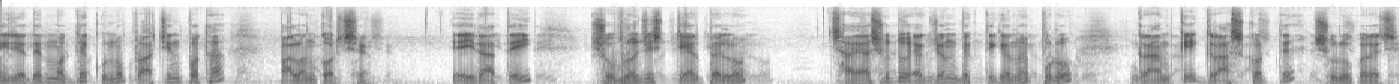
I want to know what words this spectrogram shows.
নিজেদের মধ্যে কোনো প্রাচীন প্রথা পালন করছে। এই রাতেই শুভ্রজিৎ টের পেল, ছায়া শুধু একজন ব্যক্তিকে নয়, পুরো গ্রামকেই গ্রাস করতে শুরু করেছে।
